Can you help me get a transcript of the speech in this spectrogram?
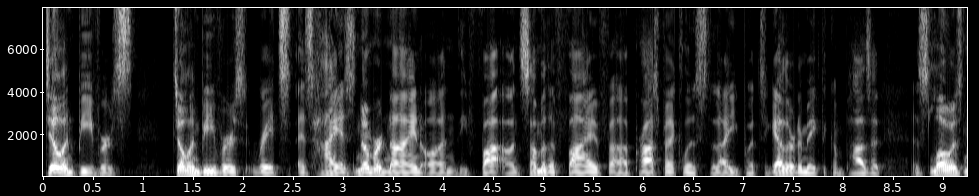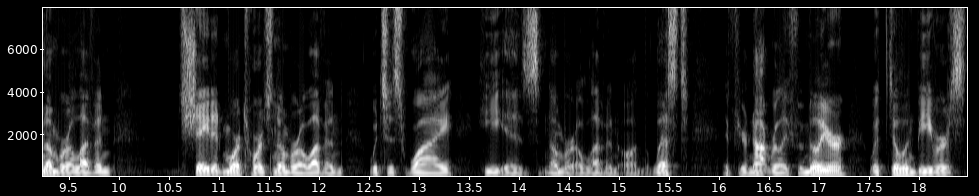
Dylan Beavers. Dylan Beavers rates as high as number nine on the fi- on some of the five uh, prospect lists that I put together to make the composite, as low as number 11, shaded more towards number 11, which is why he is number 11 on the list. If you're not really familiar with Dylan Beavers,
